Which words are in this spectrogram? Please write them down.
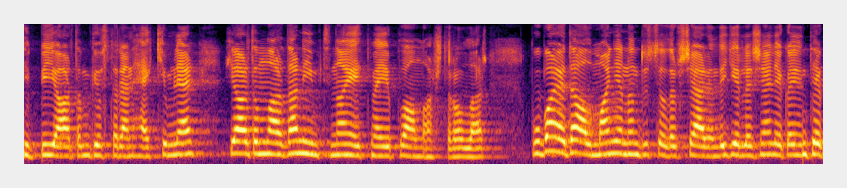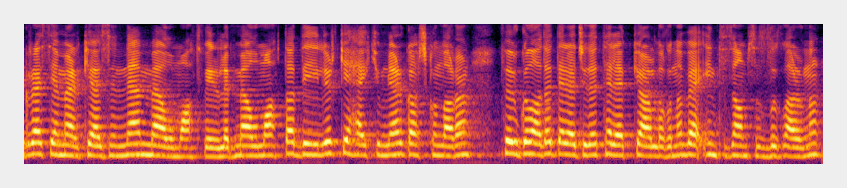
tibbi yardım göstərən həkimlər yardımlardan imtina etməyi planlaşdırırlar. Bu barədə Almaniyanın Düsseldorf şəhərində yerləşən leqal inteqrasiya mərkəzindən məlumat verilib. Məlumatda deyilir ki, həkimlər qaçqınların fövqəladə dərəcədə tələbkarlığını və intizamsızlıqlarının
